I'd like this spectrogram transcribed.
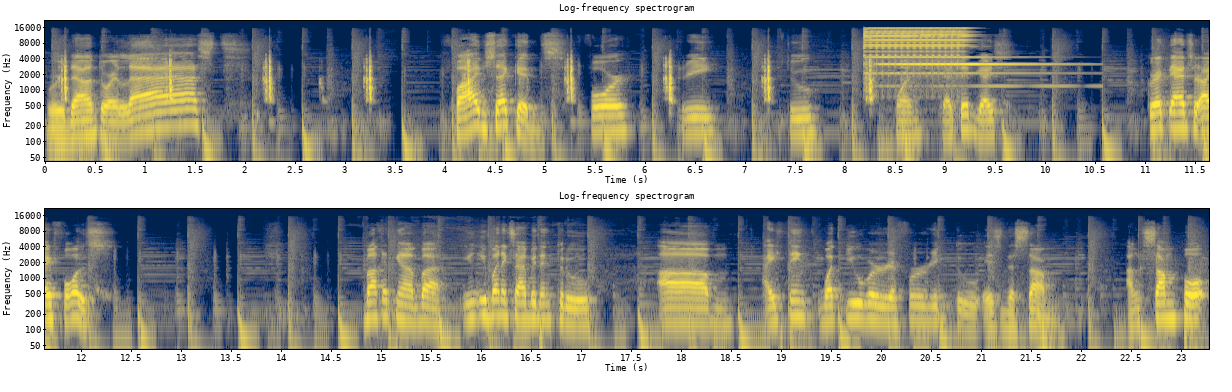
We're down to our last Five seconds. Four, three, two, one. That's it, guys. Correct answer ay false. Bakit nga ba? Yung iba nagsabi ng true. Um, I think what you were referring to is the sum. Ang sum po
